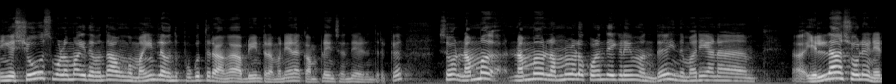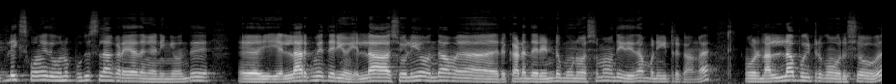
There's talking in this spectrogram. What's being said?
நீங்கள் ஷோஸ் மூலமாக இதை வந்து அவங்க மைண்டில் வந்து புகுத்துறாங்க அப்படின்ற மாதிரியான கம்ப்ளைண்ட்ஸ் வந்து எழுந்திருக்கு. ஸோ நம்ம நம்ம நம்மளோட குழந்தைகளையும் வந்து இந்த மாதிரியான எல்லா ஷோலையும் நெட்ஃப்ளிக்ஸ் போன இது ஒன்றும் புதுசுலாம் கிடையாதுங்க. நீங்கள் வந்து எல்லாருக்குமே தெரியும். எல்லா ஷோலையும் வந்து அவன் கடந்த ரெண்டு மூணு வருஷமாக வந்து இதே தான் பண்ணிகிட்டு இருக்காங்க ஒரு நல்லா போயிட்டுருக்கோம் ஒரு ஷோவு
